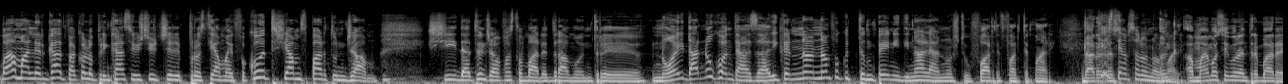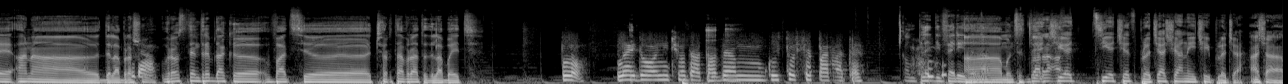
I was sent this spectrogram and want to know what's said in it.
am alergat pe acolo prin casă, eu știu ce prostie am mai făcut și am spart un geam. Și de atunci a fost o mare dramă între noi, dar nu contează. Adică n- n-am făcut tâmpenii din alea, nu știu, foarte, foarte mari. Dar Chestii absolut normale. Înc- mai am o singură întrebare, Ana de la Brașov. Da. Vreau să te întreb dacă v-ați uh, certat vreodată de la băieți. Nu, noi două niciodată, aveam gusturi separate. Complet diferite, da. Am înțeles. Deci ție, ție ce-ți plăcea și Anei ce-i plăcea? Așa,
